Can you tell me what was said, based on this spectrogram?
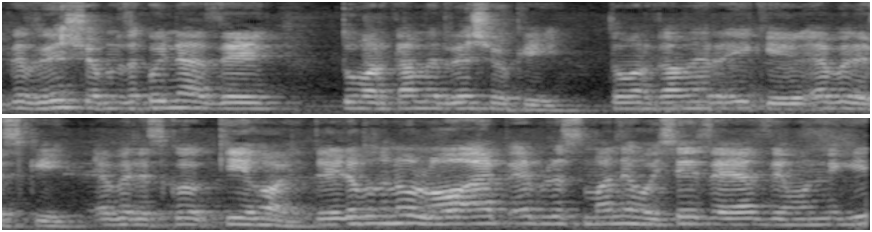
একটা রেশিও আমরা কই না যে, তোমার কামের রেশিও কি? তোমার কামের এই কি? এভারেজ কি? এভারেজ কি হয়? তো এটা বুঝো ল অফ এভারেজ মানে হইছে যে, যেমন নাকি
